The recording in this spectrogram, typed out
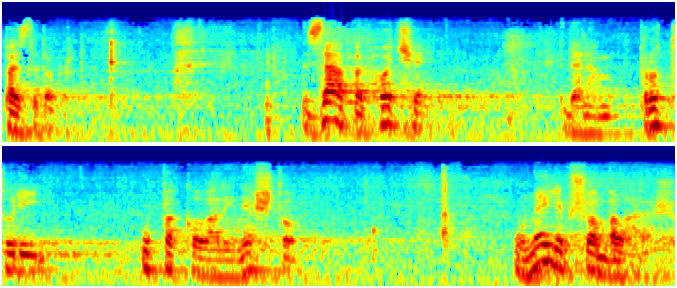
Pazite dobro. Zapad hoće da nam proturi upakovali nešto u najljepšu ambalažu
